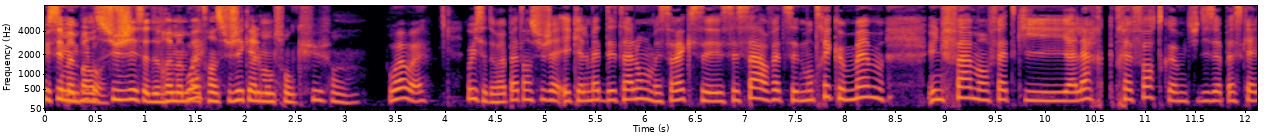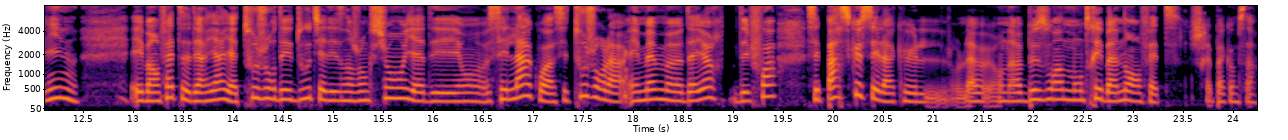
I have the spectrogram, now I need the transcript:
Et c'est même pas un sujet, ça devrait même Ouais. pas être un sujet qu'elle monte son cul. enfin. Ouais, ouais. Oui, ça devrait pas être un sujet et qu'elle mette des talons. Mais c'est vrai que c'est ça, en fait, c'est de montrer que même une femme, en fait, qui a l'air très forte, comme tu disais, Pascaline, et ben en fait derrière il y a toujours des doutes, il y a des injonctions, il y a des, c'est là quoi, c'est toujours là. Et même euh, d'ailleurs, des fois, c'est parce que c'est là que on a besoin de montrer, bah non, en fait, je serais pas comme ça.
